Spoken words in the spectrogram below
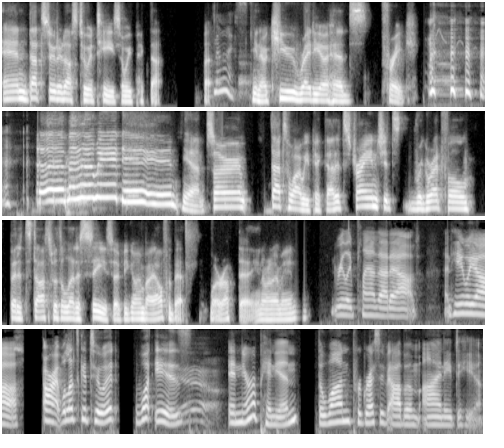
and that suited us to a T, so we picked that. Nice. You know, cue Radiohead's "Freak." Yeah, so that's why we picked that. It's strange, it's regretful, but it starts with the letter C. So if you're going by alphabet, we're up there. You know what I mean? really plan that out. And here we are. All right, well, let's get to it. What is, in your opinion, the one progressive album I need to hear?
